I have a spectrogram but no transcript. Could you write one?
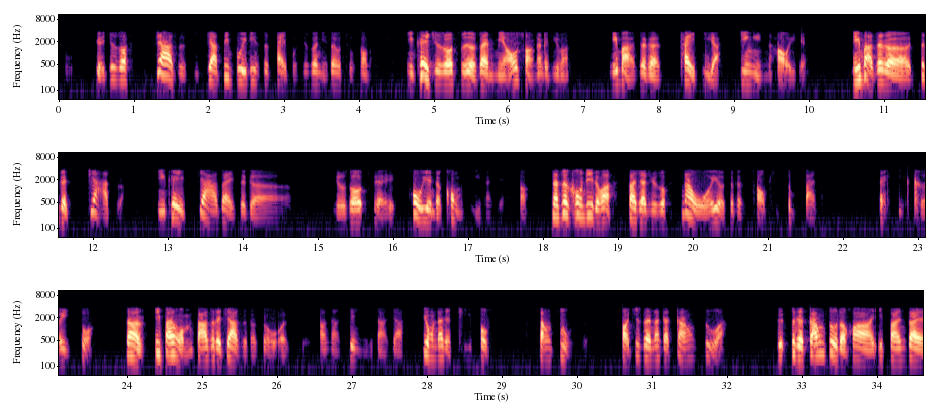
也就是说，架子底下并不一定是菜圃，就是说你这个土洞，你可以就是说，只有在苗爽那个地方，你把这个菜地啊经营好一点，你把这个这个架子啊。你可以架在这个，比如说，对后院的空地那边啊。那这个空地的话，大家就说，那我有这个草皮怎么办呢？哎，也可以做。那一般我们搭这个架子的时候，我也常常建议大家用那个 T post 当柱子，哦，就是那个钢柱啊。这这个钢柱的话，一般在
